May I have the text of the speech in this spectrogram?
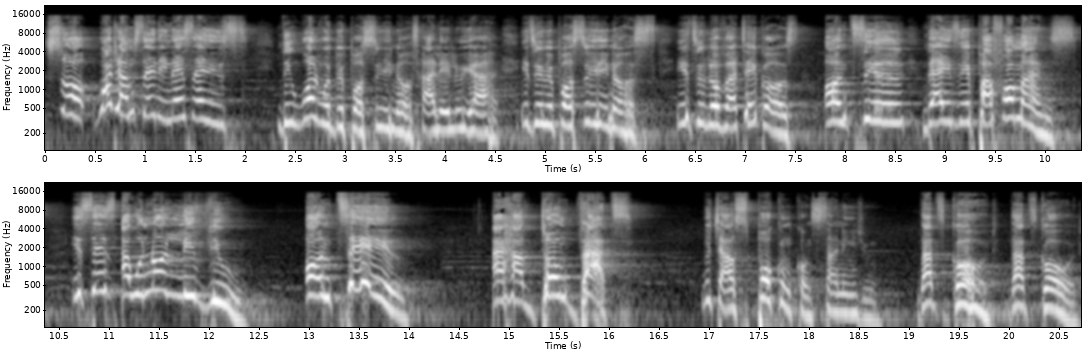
So, what I'm saying in essence is the world will be pursuing us. Hallelujah. It will be pursuing us, it will overtake us until there is a performance. It says, I will not leave you until I have done that which I have spoken concerning you. That's God. That's God.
